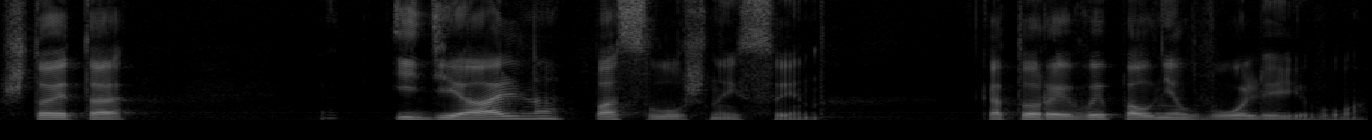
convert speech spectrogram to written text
что это идеально послушный Сын, который выполнил волю Его.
